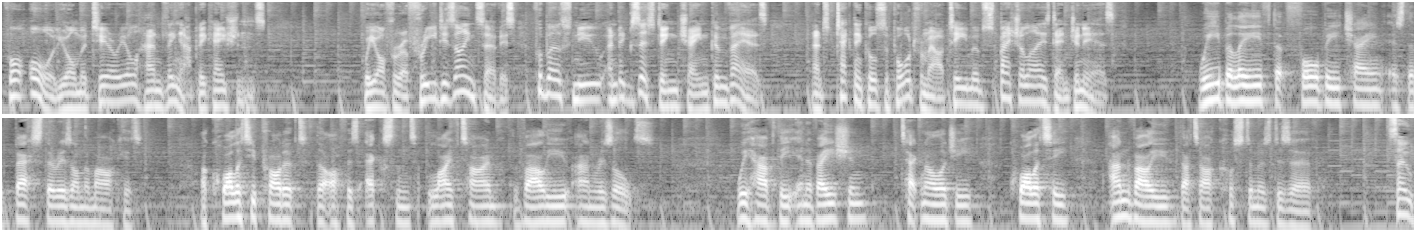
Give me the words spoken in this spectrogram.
for all your material handling applications. We offer a free design service for both new and existing chain conveyors and technical support from our team of specialised engineers. We believe that 4B chain is the best there is on the market a quality product that offers excellent lifetime value and results. We have the innovation, technology, quality and value that our customers deserve. So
